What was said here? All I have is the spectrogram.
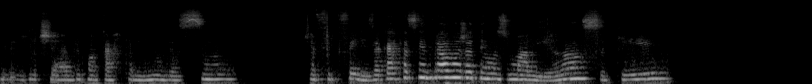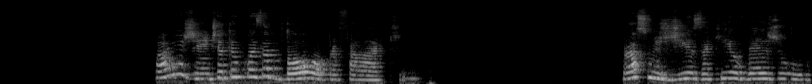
A gente abre com a carta linda assim, já fico feliz. A carta central nós já temos uma aliança aqui. Olha, gente, eu tenho coisa boa para falar aqui. Próximos dias aqui eu vejo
